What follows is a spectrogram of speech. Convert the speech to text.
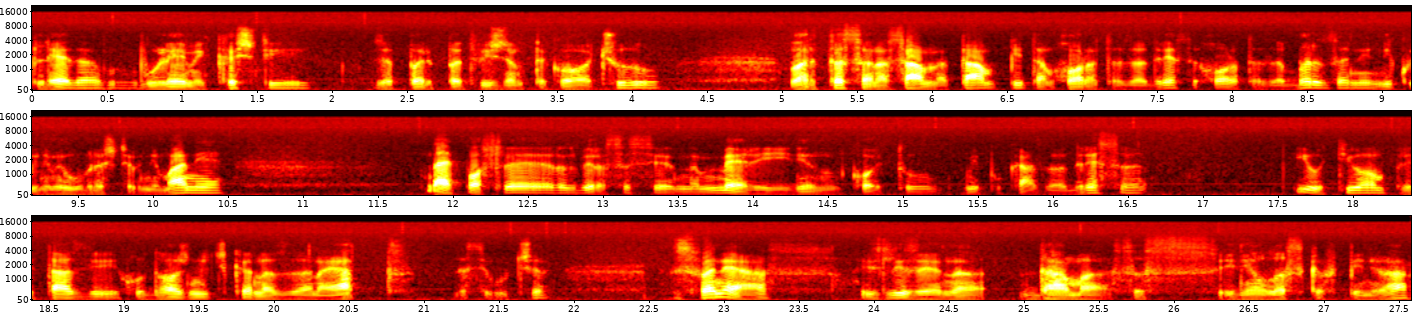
гледам големи къщи, за първи път виждам такова чудо, върта се насам натам, питам хората за адреса, хората за бързани, никой не ми обръща внимание. Най-после, разбира се, се намери един, който ми показва адреса И отивам при тази художничка на занаят да се уча. Звъня аз, излиза една дама с един лъскав пенюар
